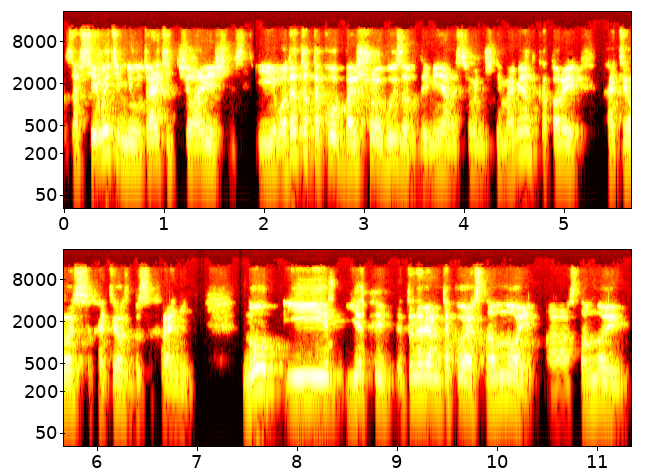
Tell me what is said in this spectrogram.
за всем этим не утратить человечность. И вот это такой большой вызов для меня на сегодняшний момент, который хотелось, хотелось бы сохранить. Ну и если это, наверное, такой основной, основной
